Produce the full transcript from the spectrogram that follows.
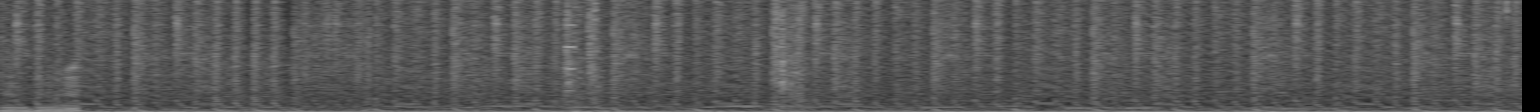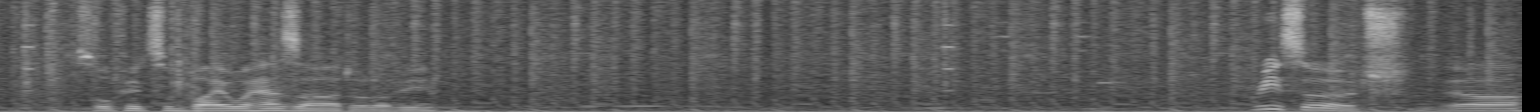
Mm-hmm. So viel zu Biohazard oder wie? Research. Ja,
